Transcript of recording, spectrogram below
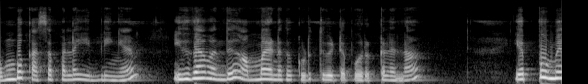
ரொம்ப கசப்பெல்லாம் இல்லைங்க. இதுதான் வந்து அம்மா எனக்கு கொடுத்து விட்ட பொருட்கள் எல்லாம். எப்போவுமே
